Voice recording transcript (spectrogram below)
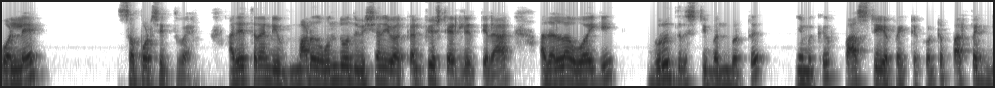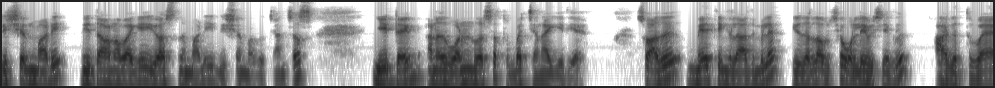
ಒಳ್ಳೆ ಸಪೋರ್ಟ್ ಸಿಗ್ತವೆ. ಅದೇ ಥರ ನೀವು ಮಾಡೋದು ಒಂದೊಂದು ಒಂದು ವಿಷಯ ಇವಾಗ ಕನ್ಫ್ಯೂಸ್ ಸ್ಟೇಟ್ಲಿ ಇರ್ತೀರಾ, ಅದೆಲ್ಲ ಹೋಗಿ ಗುರುದೃಷ್ಟಿ ಬಂದ್ಬಿಟ್ಟು ನಿಮಗೆ ಪಾಸಿಟಿವ್ ಎಫೆಕ್ಟ್ ಕೊಟ್ಟು ಪರ್ಫೆಕ್ಟ್ ಡಿಸಿಷನ್ ಮಾಡಿ, ನಿಧಾನವಾಗಿ ಯೋಚನೆ ಮಾಡಿ ಡಿಸಿಷನ್ ಮಾಡೋ ಚಾನ್ಸಸ್ ಈ ಟೈಮ್ ಅನ್ನೋದು ಒಂದು ವರ್ಷ ತುಂಬ ಚೆನ್ನಾಗಿದೆ ಸೊ ಅದು ಮೇ ಆದಮೇಲೆ ಇದೆಲ್ಲ ವಿಷಯ ಒಳ್ಳೆಯ ವಿಷಯಗಳು ಆಗುತ್ತವೆ.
